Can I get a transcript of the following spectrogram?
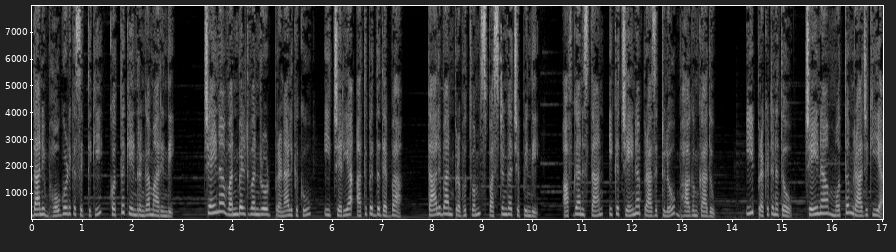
దాని భౌగోళిక శక్తికి కొత్త కేంద్రంగా మారింది. China one belt one road ప్రణాళికకు ఈ చర్య అతిపెద్ద దెబ్బ తాలిబాన్ ప్రభుత్వం స్పష్టంగా చెప్పింది. ఆఫ్ఘనిస్తాన్ ఇక చైనా ప్రాజెక్టులో భాగం కాదు. ఈ ప్రకటనతో చైనా మొత్తం రాజకీయ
